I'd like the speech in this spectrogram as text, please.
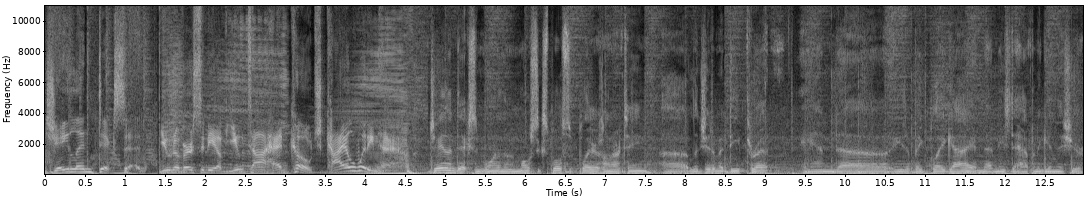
Jaylen Dixon. University of Utah head coach Kyle Whittingham. Jaylen Dixon, one of the most explosive players on our team, uh, legitimate deep threat, and uh, he's a big play guy, and that needs to happen again this year.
